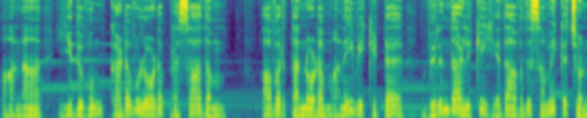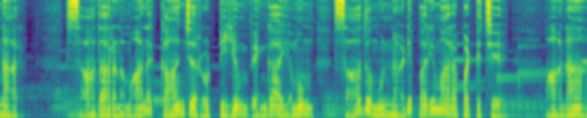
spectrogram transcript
ஆனா இதுவும் கடவுளோட பிரசாதம். அவர் தன்னோட மனைவி கிட்ட விருந்தாளிக்கு ஏதாவது சமைக்கச் சொன்னார். சாதாரணமான காஞ்ச ரொட்டியும் வெங்காயமும் சாது முன்னாடி பரிமாறப்பட்டுச்சு. ஆனா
